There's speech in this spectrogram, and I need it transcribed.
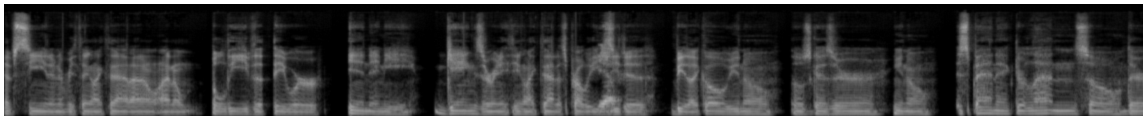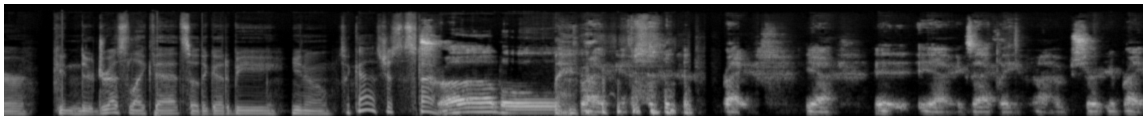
have seen and everything like that. I don't I don't believe that they were in any gangs or anything like that. It's probably Yeah. easy to be like, "Oh, you know, those guys are, you know, Hispanic, they're Latin, so they're getting they're dressed like that, so they got to be, you know, it's like, ah, it's just a style." Trouble. right. right. Yeah. Eh, yeah, exactly. Uh, I'm sure you're right.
